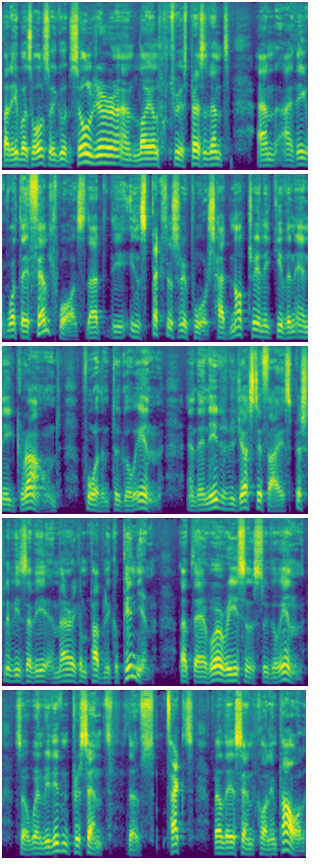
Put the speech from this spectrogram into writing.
But he was also a good soldier and loyal to his president. And I think what they felt was that the inspectors' reports had not really given any ground for them to go in and they needed to justify, especially vis-à-vis -vis American public opinion, that there were reasons to go in. So when we didn't present those facts, well, they sent Colin Powell.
